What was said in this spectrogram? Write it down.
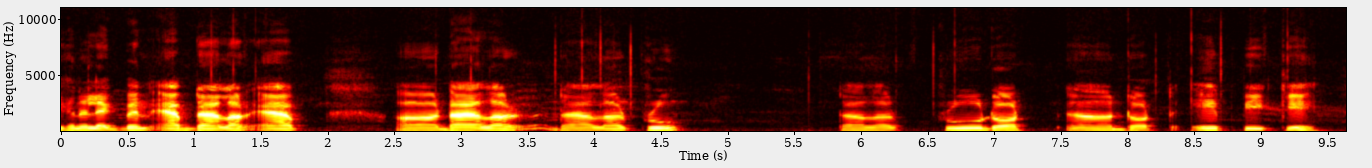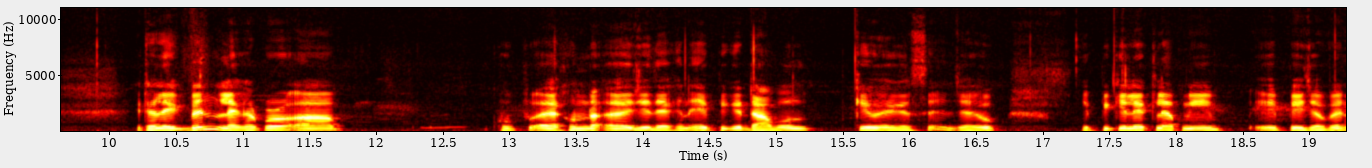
এখানে লিখবেন app dialer app dialer dialer pro dialer pro dot dot APK এটা লিখবেন, লেখার পর খুব এখন এই যে দেখেন, এপিকে ডাবল কে হয়ে গেছে, যাই হোক, এপিকে লিখলে আপনি এ পেয়ে যাবেন,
